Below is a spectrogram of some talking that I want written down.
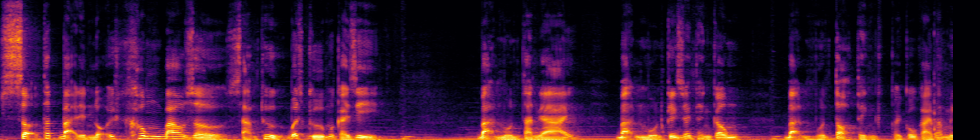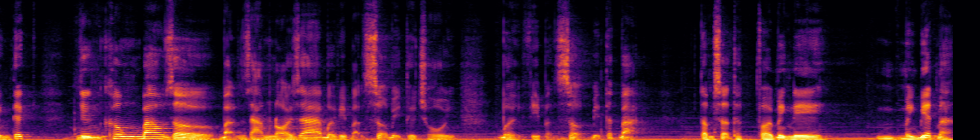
sợ thất bại đến nỗi không bao giờ dám thử bất cứ một cái gì. Bạn muốn tán gái, bạn muốn kinh doanh thành công, bạn muốn tỏ tình cái cô gái mà mình thích nhưng không bao giờ bạn dám nói ra bởi vì bạn sợ bị từ chối, bởi vì bạn sợ bị thất bại. Tâm sợ thật với mình đi. Mình biết mà.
